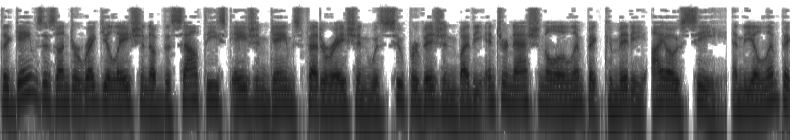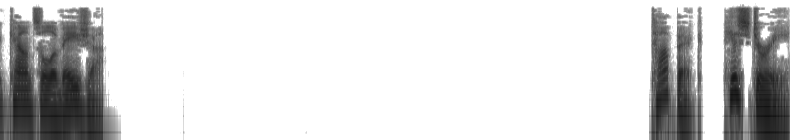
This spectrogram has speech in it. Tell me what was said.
The Games is under regulation of the Southeast Asian Games Federation with supervision by the International Olympic Committee and the Olympic Council of Asia. History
